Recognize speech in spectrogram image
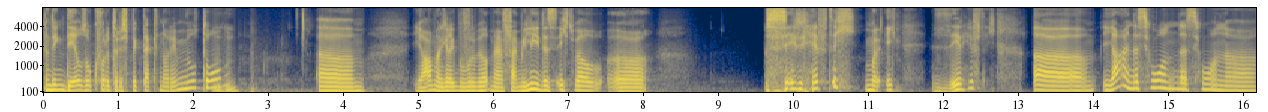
Ik denk deels ook voor het respect dat ik naar hem wil tonen. Ehm, ja, maar gelijk bijvoorbeeld mijn familie, dat is echt wel... Uh, zeer heftig, maar echt zeer heftig. Ehm, ja, en dat is gewoon, dat is gewoon uh,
